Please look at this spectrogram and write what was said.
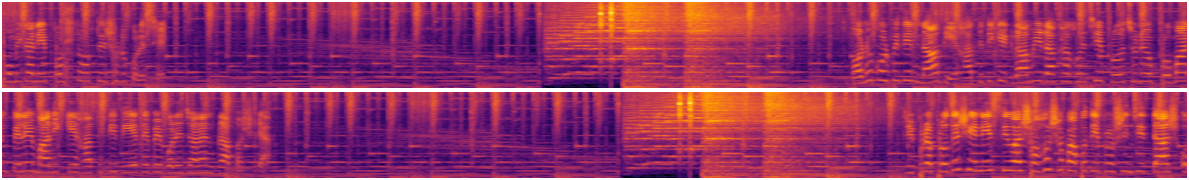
ভূমিকা নিয়ে প্রশ্ন উঠতে শুরু করেছে। বনকর্মীদের না দিয়ে হাতিটিকে গ্রামে রাখা হয়েছে। প্রয়োজনীয় প্রমাণ পেলে মালিককে হাতিটি দিয়ে দেবে বলে জানান গ্রামবাসীরা। ত্রিপুরা প্রদেশ এনএসইউআর সহসভাপতি প্রসেনজিৎ দাস ও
